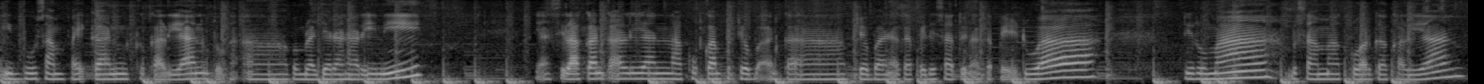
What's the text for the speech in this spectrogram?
ibu sampaikan ke kalian untuk uh, pembelajaran hari ini ya silakan kalian lakukan percobaan percobaan LKPD 1 dan LKPD 2 di rumah bersama keluarga kalian.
